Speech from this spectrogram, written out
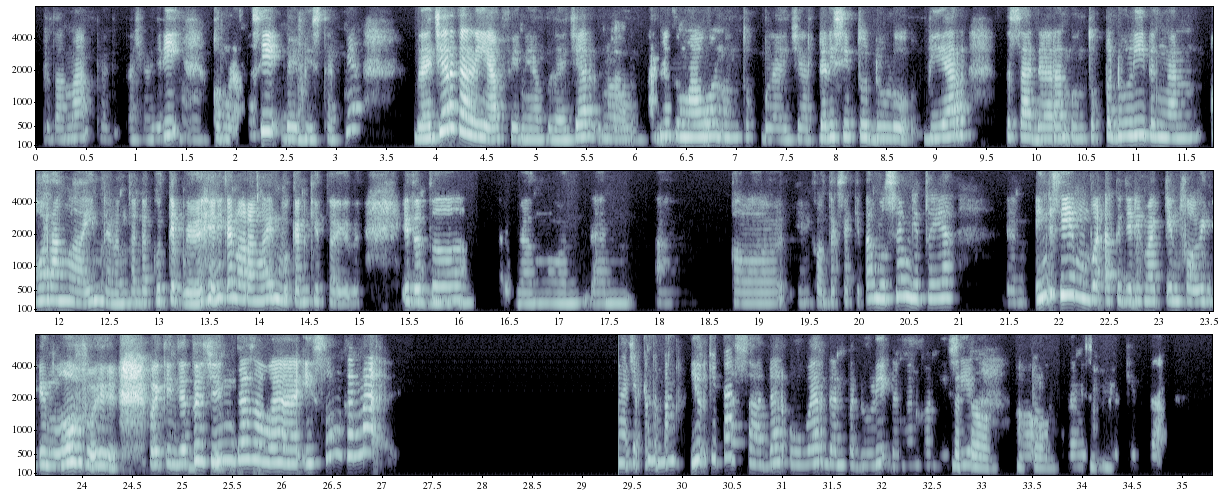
terutama nasional jadi mm -hmm. kalau menurut aku sih baby stepnya belajar kali ya Vin ya. Belajar mau ada kemauan untuk belajar. Dari situ dulu biar kesadaran untuk peduli dengan orang lain dalam tanda kutip ya. Ini kan orang lain bukan kita gitu. Itu tuh mm -hmm terbangun dan uh, kalau ini konteksnya kita muslim gitu ya. Dan ini sih yang membuat aku jadi makin falling in love we. makin jatuh cinta sama Islam karena mengajarkan tentang yuk kita sadar aware dan peduli dengan kondisi betul, uh, betul. kita.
